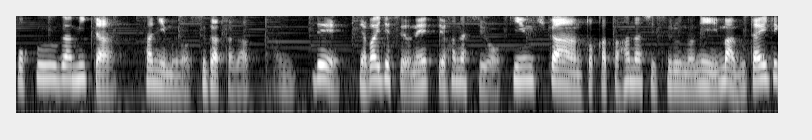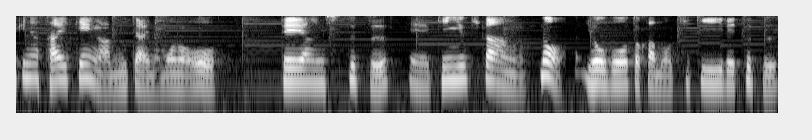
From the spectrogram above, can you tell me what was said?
僕が見たサニムの姿だったんで、やばいですよねっていう話を金融機関とかと話するのに、まあ、具体的な再建案みたいなものを提案しつつ、え金融機関の要望とかも聞き入れつつ、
